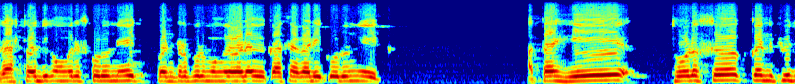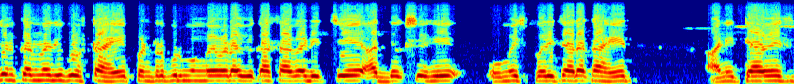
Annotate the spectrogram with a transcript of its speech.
राष्ट्रवादी काँग्रेसकडून एक पंढरपूर मंगळवाडा विकास आघाडीकडून एक. आता हे थोडस कन्फ्युजन करणारी गोष्ट आहे. पंढरपूर मंगळवाडा विकास आघाडीचे अध्यक्ष हे उमेश परिचारक आहेत. आणि त्यावेळेस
